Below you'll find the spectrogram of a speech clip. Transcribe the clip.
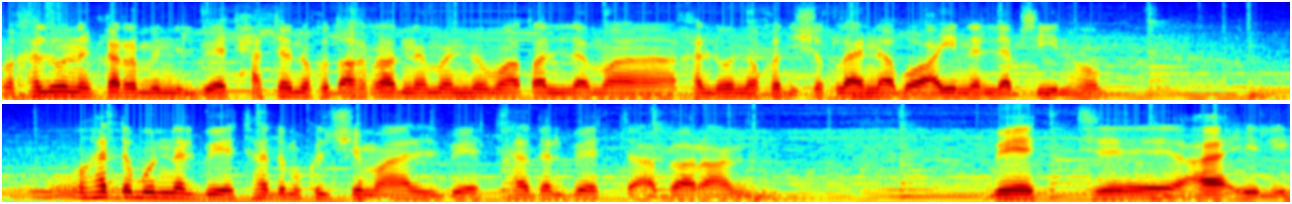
ما خلونا نقرب من البيت حتى ناخذ أغراضنا منه ما طلع ما خلونا ناخذ يشط لنا ابواعينا لابسينهم. وهدموا لنا البيت هدموا كل شيء مع البيت. هذا البيت عبارة عن بيت عائلي.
